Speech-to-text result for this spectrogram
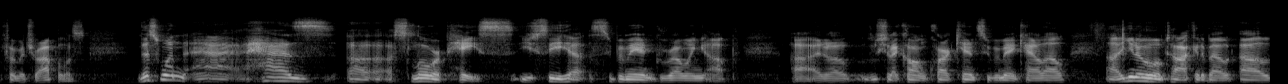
for Metropolis. This one uh, has a slower pace. You see uh, Superman growing up. Uh, I don't know, should I call him Clark Kent, Superman Kal-El? Uh, you know who I'm talking about. Uh,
